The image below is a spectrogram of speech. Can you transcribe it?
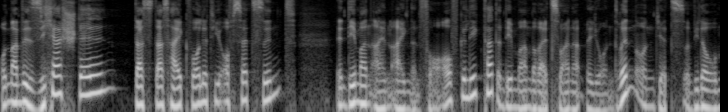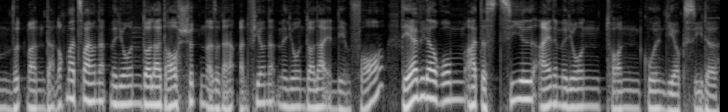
Und man will sicherstellen, dass das High-Quality Offsets sind indem man einen eigenen Fonds aufgelegt hat. In dem waren bereits 200 Millionen drin und jetzt wiederum wird man da nochmal 200 Millionen Dollar draufschütten. Also dann hat man 400 Millionen Dollar in dem Fonds. Der wiederum hat das Ziel, eine Million Tonnen Kohlendioxide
